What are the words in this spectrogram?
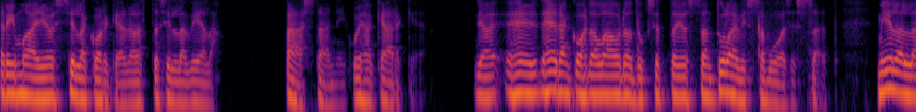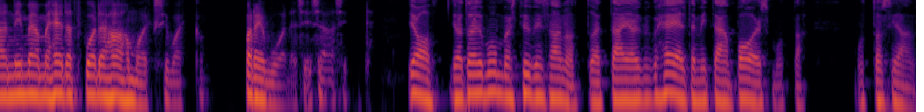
rima ei olisi sillä korkeudella, että sillä vielä päästään niin kuin ihan kärkeen. Ja he, heidän kohdalla odotukset on jossain tulevissa vuosissa, että mielellään nimeämme heidät vuoden hahmoiksi vaikka parin vuoden sisään sitten. Joo, joo toi oli mun mielestä hyvin sanottu, että tämä ei ole niin heiltä mitään pois, mutta, mutta tosiaan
